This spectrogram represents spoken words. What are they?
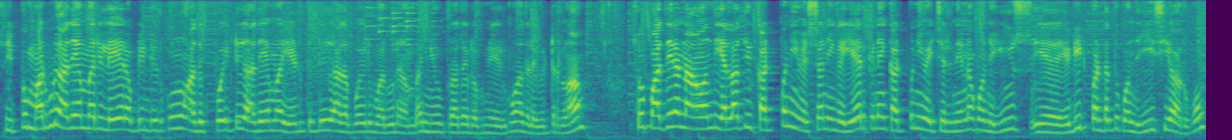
ஸோ இப்போ மறுபடியும் அதே மாதிரி லேயர் அப்படின்ட்டு இருக்கும். அதுக்கு போயிட்டு அதே மாதிரி எடுத்துகிட்டு அதை போயிட்டு மறுபடியும் நம்ம நியூ ப்ராஜெக்ட் அப்படின்னு இருக்கும். அதில் விட்டுடலாம் ஸோ பார்த்தீங்கன்னா நான் வந்து எல்லாத்தையும் கட் பண்ணி வச்சிட்டேன். நீங்கள் ஏற்கனவே கட் பண்ணி வச்சுருந்தீங்கன்னா கொஞ்சம் யூஸ் எடிட் பண்ணுறது கொஞ்சம் ஈஸியாக இருக்கும்.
